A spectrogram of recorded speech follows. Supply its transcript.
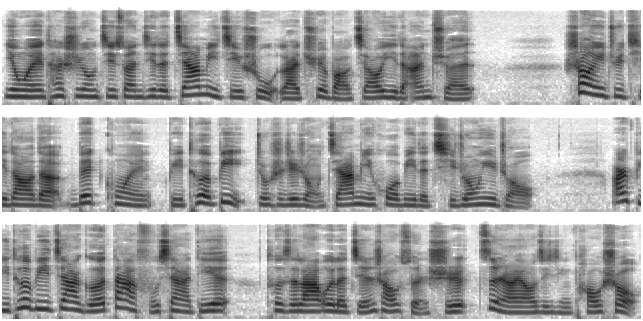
因为它是用计算机的加密技术来确保交易的安全。上一句提到的 Bitcoin 比特币就是这种加密货币的其中一种。而比特币价格大幅下跌，特斯拉为了减少损失，自然要进行抛售。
